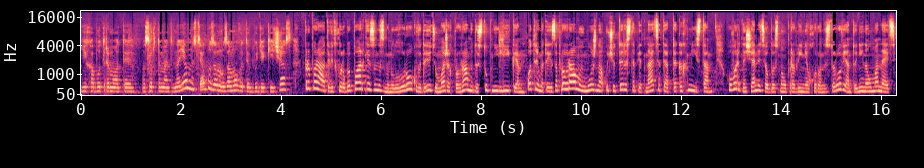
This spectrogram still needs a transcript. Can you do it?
їх або тримати асортимент в наявності, або замовити в будь-який час. Препарати від хвороби Паркінсона з минулого року видають у межах програми Доступні ліки. Отримати їх за програмою можна у 415 аптеках міста, говорить начальниця обласного управління охорони здоров'я Антоніна Уманець.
